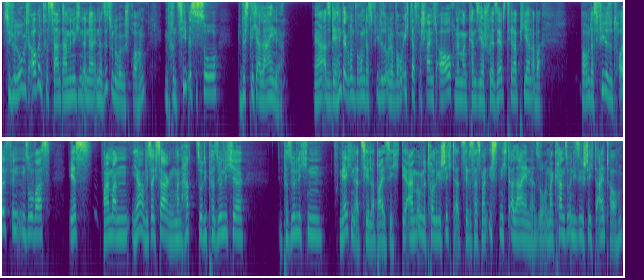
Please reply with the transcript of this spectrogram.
psychologisch auch interessant, da haben wir nämlich in, in, einer, in einer Sitzung drüber gesprochen. Im Prinzip ist es so, du bist nicht alleine. Ja, also der Hintergrund, warum das viele oder warum ich das wahrscheinlich auch, ne, man kann sich ja schwer selbst therapieren, aber warum das viele so toll finden, sowas, ist, weil man, ja, wie soll ich sagen, man hat so die persönliche, die persönlichen Märchenerzähler bei sich, der einem irgendeine tolle Geschichte erzählt. Das heißt, man ist nicht alleine, so, und man kann so in diese Geschichte eintauchen.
